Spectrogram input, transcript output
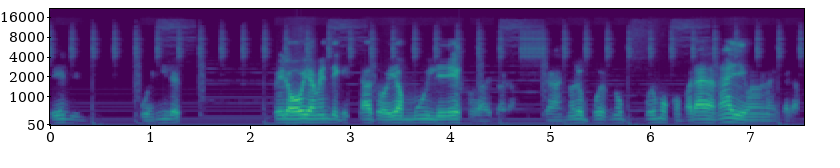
10 en juveniles pero obviamente que está todavía muy lejos de Alcaraz. O sea, no, lo podemos comparar a nadie con Alcaraz,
